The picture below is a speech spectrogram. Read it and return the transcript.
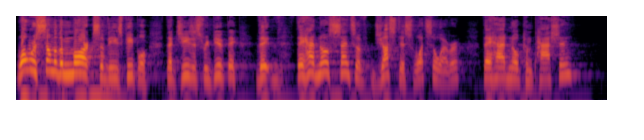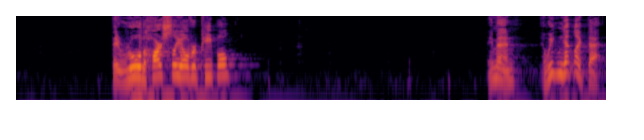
What were some of the marks of these people that Jesus rebuked? They, they, they had no sense of justice whatsoever, they had no compassion, they ruled harshly over people. Amen. And we can get like that.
